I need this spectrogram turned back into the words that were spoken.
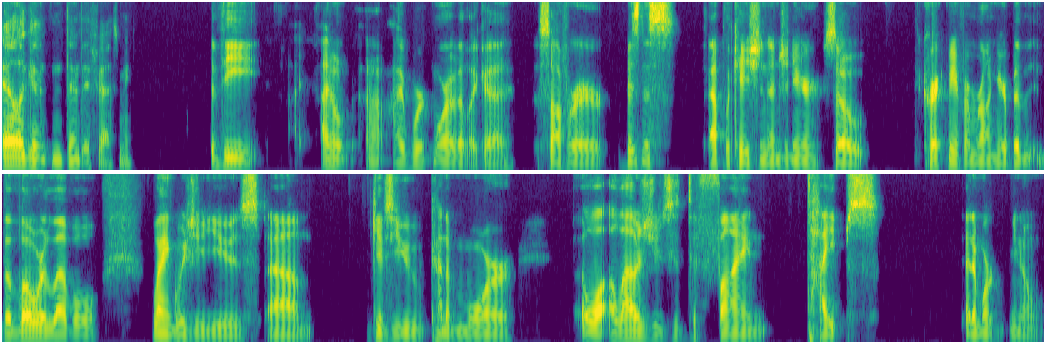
Elegant intent, if you ask me. The I don't uh, I work more of it like a software business application engineer. So correct me if I'm wrong here, but the lower level language you use um, gives you kind of more allows you to define types at a more you know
